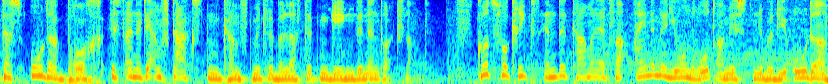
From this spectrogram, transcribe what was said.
Das Oderbruch ist eine der am stärksten kampfmittelbelasteten Gegenden in Deutschland. Kurz vor Kriegsende kamen etwa eine Million Rotarmisten über die Oder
